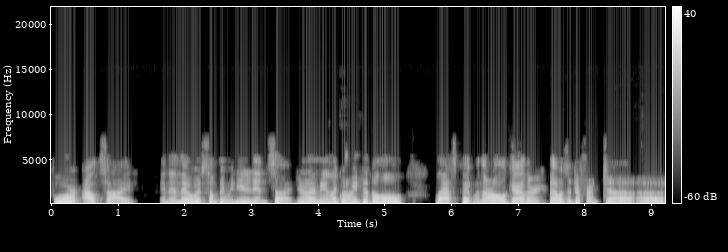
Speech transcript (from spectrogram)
for outside, and then there was something we needed inside. You know what I mean? Like when we did the whole last bit when they're all gathering, that was a different. Uh, uh,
